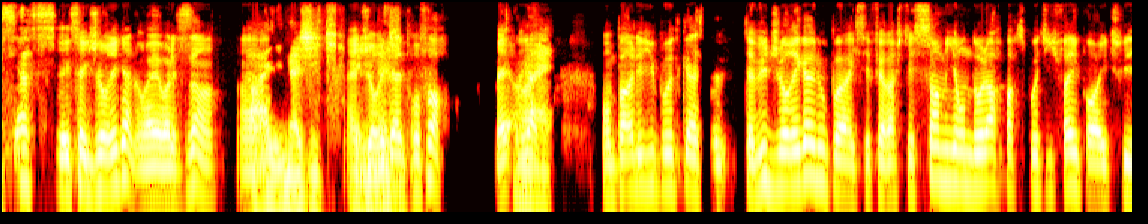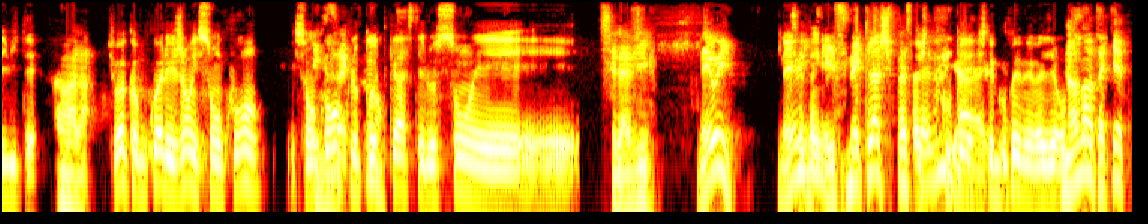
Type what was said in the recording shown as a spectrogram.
C'est avec Joe Rogan. Ouais, voilà, c'est ça. Hein. Ah, il est magique. Avec Joe Rogan, trop fort on parlait du podcast. T'as vu Joe Rogan ou pas? Il s'est fait racheter 100 millions de dollars par Spotify pour l'exclusivité. Voilà. Tu vois, comme quoi les gens, ils sont au courant. Ils sont au courant que le podcast et le son est. C'est la vie. Mais oui. Mais oui. Et ce mec-là, je sais pas si t'as vu. Je coupé, mais vas-y. Non, non, t'inquiète.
